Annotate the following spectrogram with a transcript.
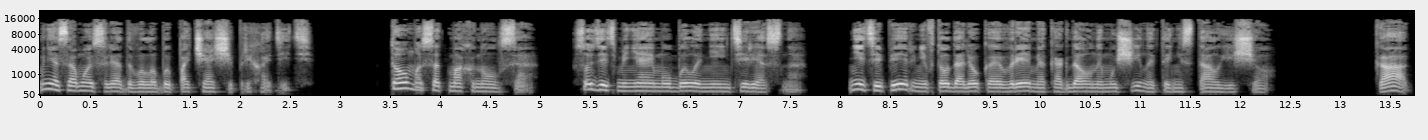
Мне самой следовало бы почаще приходить. Томас отмахнулся. Судить меня ему было неинтересно. Ни теперь, ни в то далекое время, когда он и мужчиной-то не стал еще. Как?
